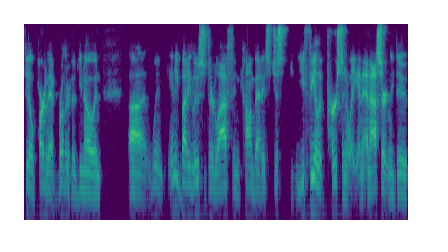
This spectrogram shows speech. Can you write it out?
feel part of that brotherhood, you know. And uh, when anybody loses their life in combat, it's just you feel it personally, and and I certainly do.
